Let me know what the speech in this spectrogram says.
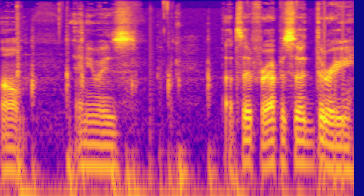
Well, anyways, that's it for episode 3.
